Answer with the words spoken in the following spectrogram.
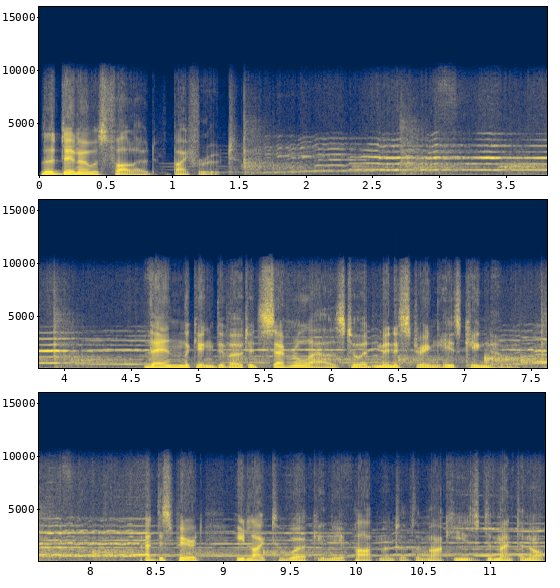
The dinner was followed by fruit. Then the king devoted several hours to administering his kingdom. At this period, he liked to work in the apartment of the Marquise de Maintenon,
